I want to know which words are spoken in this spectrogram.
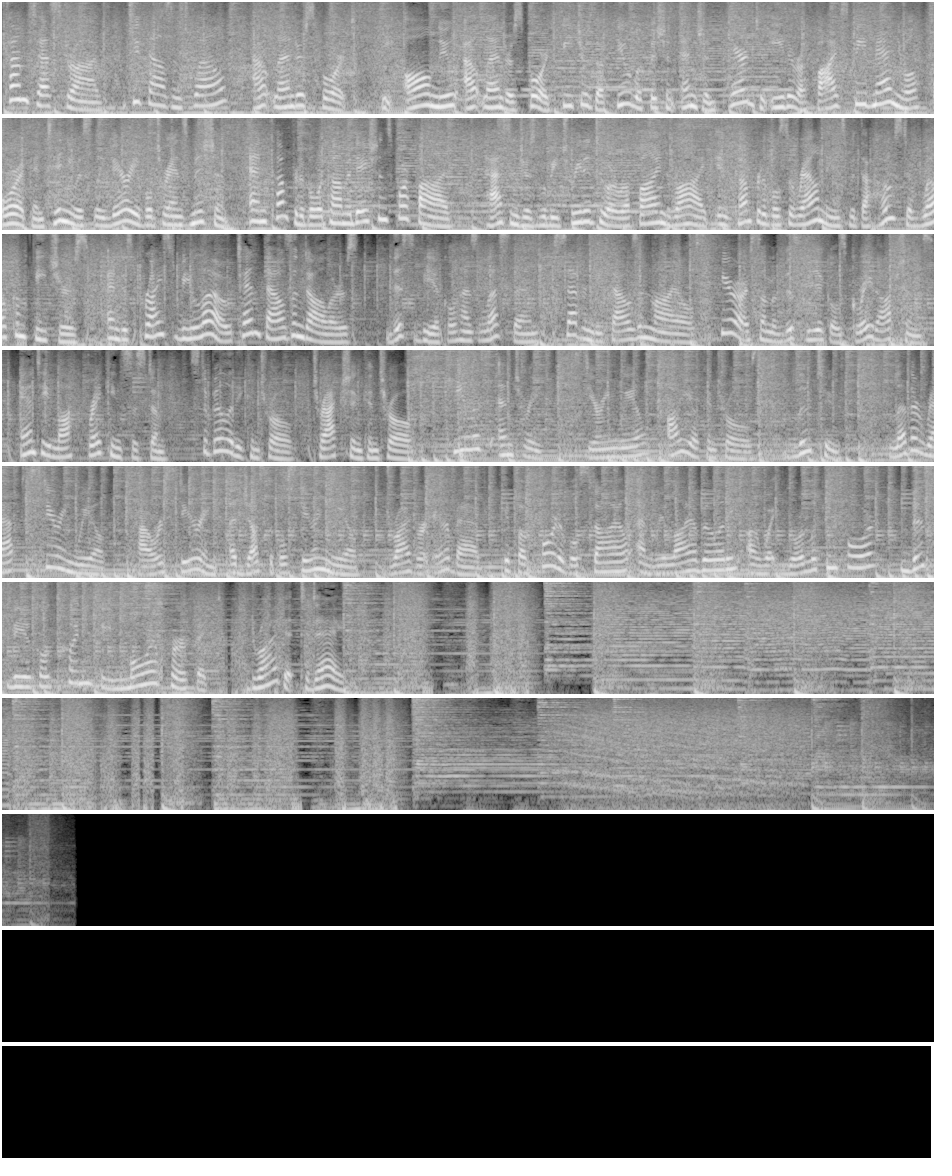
Come test drive 2012 Outlander Sport. The all-new Outlander Sport features a fuel-efficient engine paired to either a five-speed manual or a continuously variable transmission and comfortable accommodations for five. Passengers will be treated to a refined ride in comfortable surroundings with a host of welcome features and is priced below $10,000. This vehicle has less than 70,000 miles. Here are some of this vehicle's great options. Anti-lock braking system, stability control, traction control, keyless entry, steering wheel, audio controls, Bluetooth, leather wrapped steering wheel, power steering, adjustable steering wheel, driver airbag. If affordable style and reliability are what you're looking for, this vehicle couldn't be more perfect. Drive it today.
